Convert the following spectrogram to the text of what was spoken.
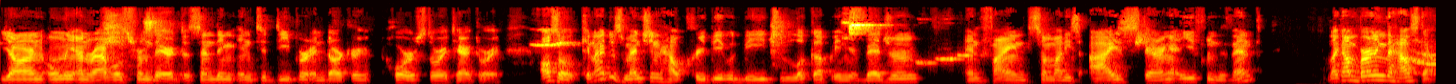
yarn only unravels from there, descending into deeper and darker horror story territory. Also, can I just mention how creepy it would be to look up in your bedroom and find somebody's eyes staring at you from the vent? Like I'm burning the house down.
